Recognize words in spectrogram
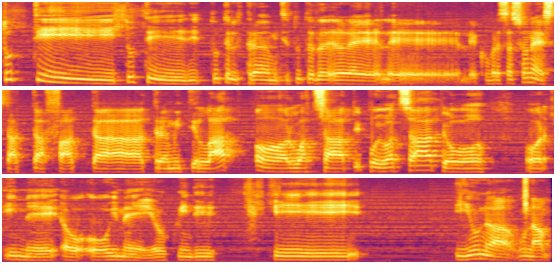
tutti, tutti, tutto il tramite, tutte le, le, le, conversazioni è stata fatta tramite l'app o WhatsApp, poi WhatsApp o o email, o, o email. Quindi e una, una,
